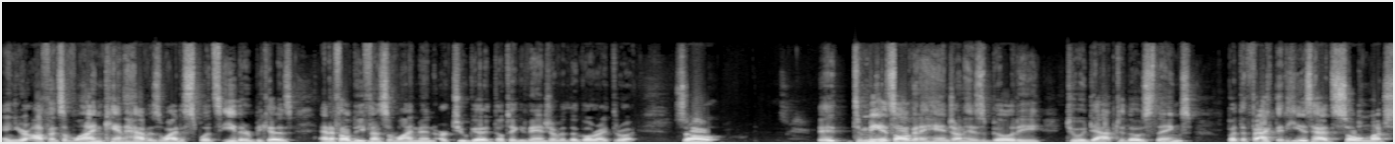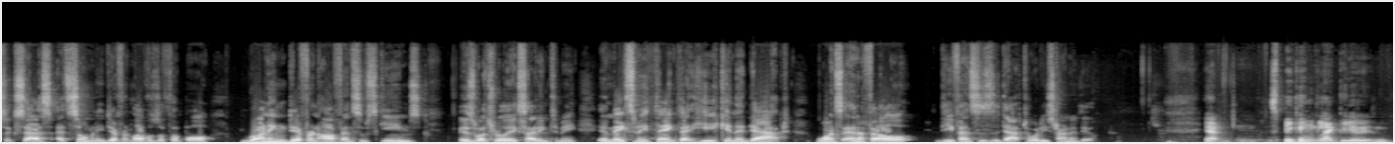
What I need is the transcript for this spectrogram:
And your offensive line can't have as wide as splits either because NFL defensive linemen are too good. They'll take advantage of it, they'll go right through it. So, it, to me, it's all going to hinge on his ability to adapt to those things. But the fact that he has had so much success at so many different levels of football, running different offensive schemes, is what's really exciting to me. It makes me think that he can adapt once NFL defenses adapt to what he's trying to do. Yeah, speaking like you,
